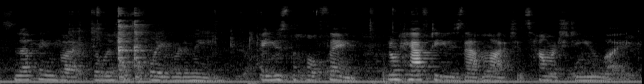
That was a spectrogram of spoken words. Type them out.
it's nothing but delicious flavor to me. I use the whole thing. You don't have to use that much. It's how much do you like.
